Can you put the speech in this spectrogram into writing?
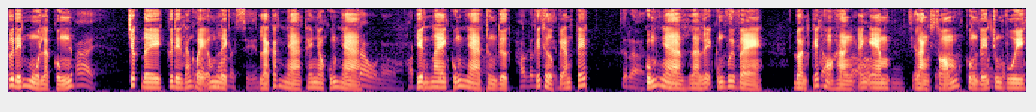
cứ đến mùa là cúng. Trước đây cứ đến tháng 7 âm lịch là các nhà thay nhau cúng nhà. Hiện nay cúng nhà thường được kết hợp với ăn Tết. Cúng nhà là lễ cúng vui vẻ, đoàn kết họ hàng anh em, làng xóm cùng đến chung vui,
